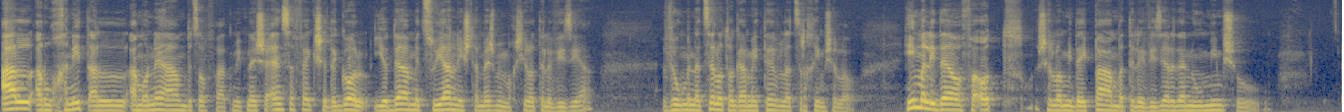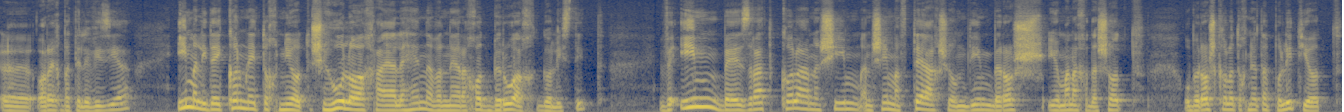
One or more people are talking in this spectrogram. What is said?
על הרוחנית, על המוני העם בצרפת, מפני שאין ספק שדה גול יודע מצוין להשתמש במכשיר הטלוויזיה, והוא מנצל אותו גם היטב לצרכים שלו. אם על ידי ההופעות שלו מדי פעם בטלוויזיה, על ידי הנאומים שהוא אה, עורך בטלוויזיה, אם על ידי כל מיני תוכניות שהוא לא אחראי עליהן, אבל נערכות ברוח גוליסטית, ואם בעזרת כל האנשים, אנשי מפתח שעומדים בראש יומן החדשות ובראש כל התוכניות הפוליטיות,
